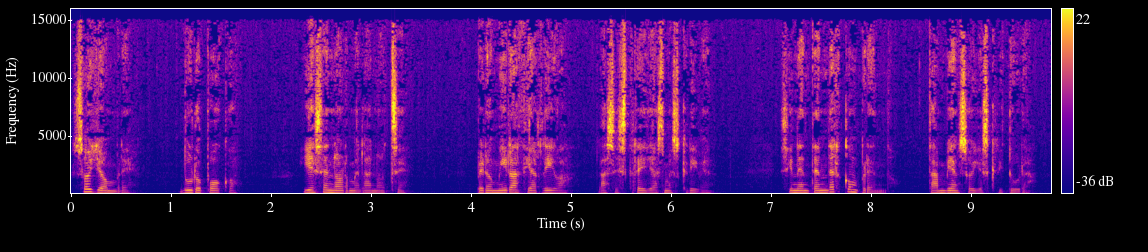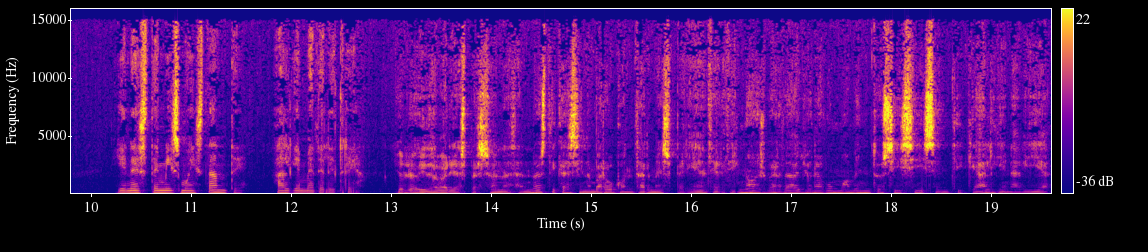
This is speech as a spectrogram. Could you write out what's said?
Soy hombre, duro poco, y es enorme la noche, pero miro hacia arriba, las estrellas me escriben. Sin entender comprendo, también soy escritura, y en este mismo instante alguien me deletrea. Yo le he oído a varias personas agnósticas, sin embargo, contarme experiencias, decir, no, es verdad, yo en algún momento sí, sí, sentí que alguien había,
